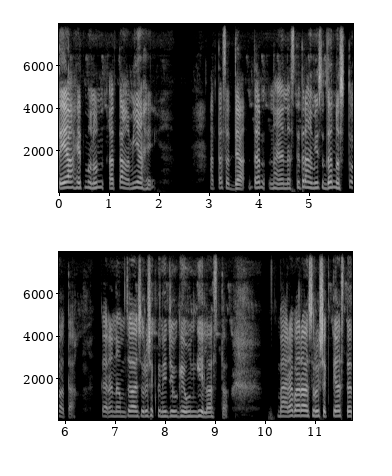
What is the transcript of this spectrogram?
ते आहेत म्हणून आता आम्ही आहे. आत्ता सध्या तर न नसते तर आम्ही सुद्धा नसतो आता. कारण आमचा असुरशक्तीने जीव घेऊन गेला असता. बारा बारा असुरशक्ती असतात.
